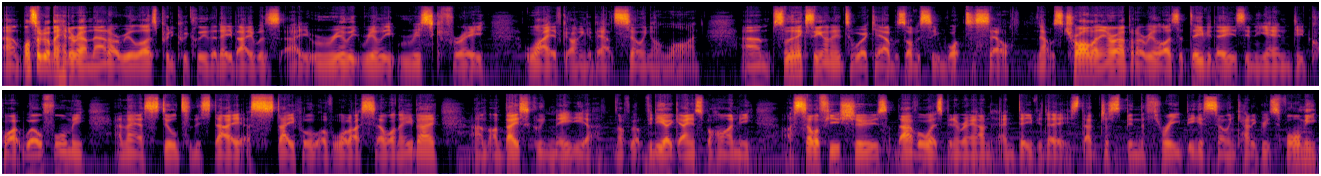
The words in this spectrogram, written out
um, once I got my head around that, I realized pretty quickly that eBay was a really, really risk free way of going about selling online. Um, so, the next thing I needed to work out was obviously what to sell. that was trial and error, but I realized that DVDs in the end did quite well for me, and they are still to this day a staple of what I sell on eBay. Um, I'm basically media. I've got video games behind me, I sell a few shoes, they've always been around, and DVDs. They've just been the three biggest selling categories for me,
